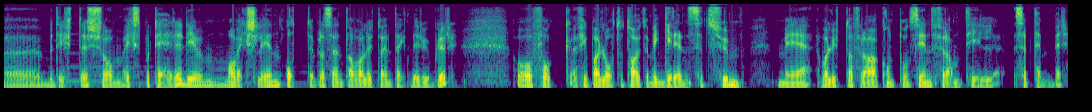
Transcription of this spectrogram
Eh, bedrifter som eksporterer, de må veksle inn 80% av valutainntekten i rubler. Og folk fikk bare lov til å ta ut en begrenset sum med valuta fra kontoen sin fram til september.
